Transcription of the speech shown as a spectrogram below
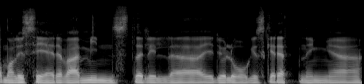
analysere hver minste lille ideologiske retning uh,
